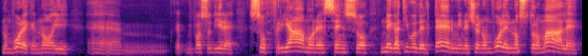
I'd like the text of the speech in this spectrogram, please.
non vuole che noi, eh, vi posso dire, soffriamo nel senso negativo del termine, cioè non vuole il nostro male,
